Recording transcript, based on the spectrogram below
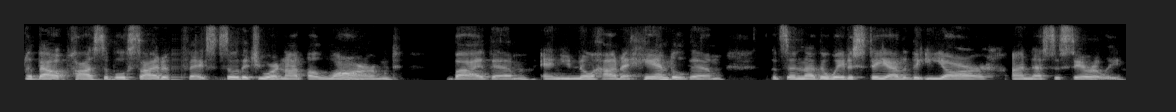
about possible side effects so that you are not alarmed by them and you know how to handle them. It's another way to stay out of the ER unnecessarily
